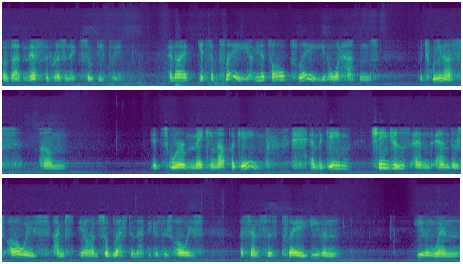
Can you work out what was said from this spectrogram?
of that myth that resonates so deeply. And I, it's a play. I mean, it's all play. You know what happens between us. Um, it's we're making up a game, and the game changes. And and there's always I'm you know I'm so blessed in that because there's always a sense of play, even even when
